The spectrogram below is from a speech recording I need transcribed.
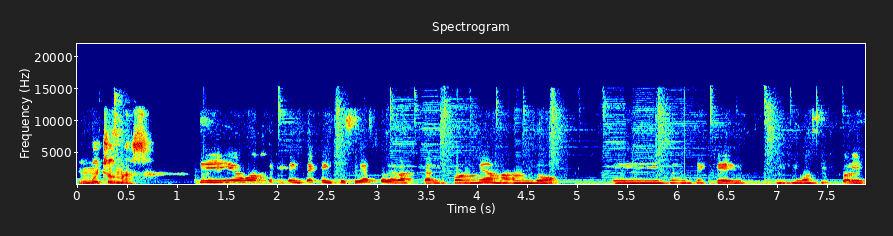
y muchos más. Sí hubo gente que inclusive hasta de Baja California mandó eh, gente que dijimos sí les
